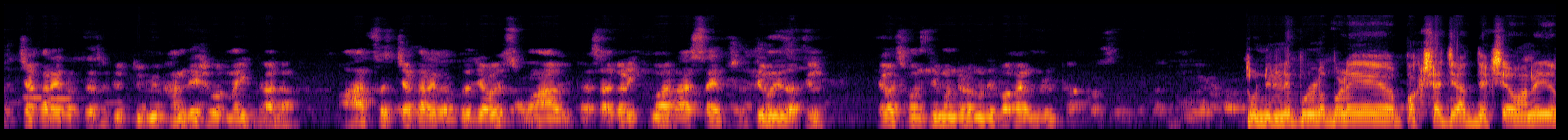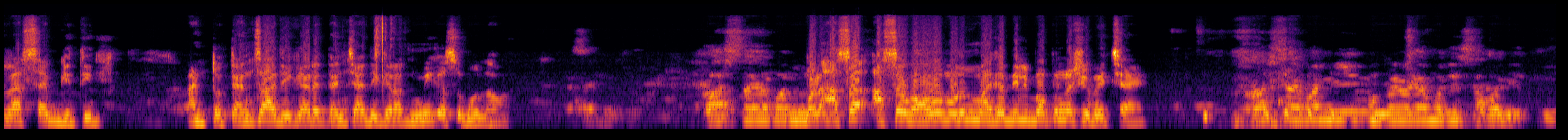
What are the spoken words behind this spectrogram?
सच्च्या कार्यकर्त्यासाठी तुम्ही खानदेशवर नाही आला. हाच सच्चा कार्यकर्ता ज्यावेळेस महाविकास आघाडी किंवा राजसाहेब सत्तेमध्ये जातील त्यावेळेस मंत्रिमंडळामध्ये बघायला मिळेल का? तो निर्णय पूर्णपणे पक्षाचे अध्यक्ष आणि राजसाहेब घेतील. आणि तो त्यांचा अधिकार आहे त्यांच्या अधिकारात मी कसं बोलावं? राजसाहेबांनी पण असं असं व्हावं म्हणून माझ्या दिलीप बापूंना शुभेच्छा आहे. राजसाहेबांनी मंगळवेड्यामध्ये सभा घेतली.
